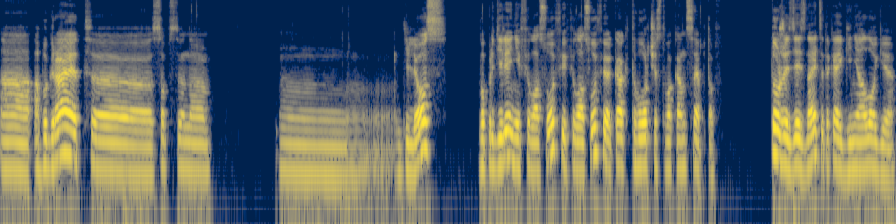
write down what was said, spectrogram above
а, обыграет, э, собственно, Делес в определении философии, философия как творчество концептов. Тоже здесь, знаете, такая генеалогия.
